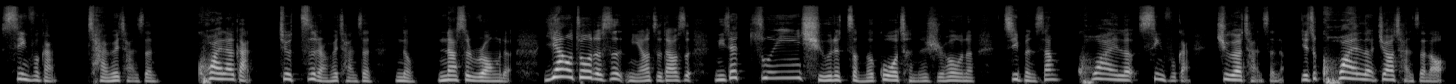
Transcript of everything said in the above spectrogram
幸福感。才会产生快乐感，就自然会产生。No。那是 wrong 的，要做的是，你要知道是你在追求的整个过程的时候呢，基本上快乐、幸福感就要产生了，也是快乐就要产生了哦。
